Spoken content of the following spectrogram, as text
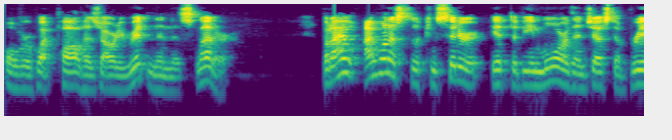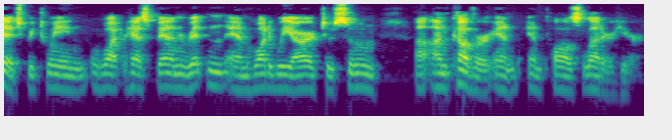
over what Paul has already written in this letter. But I, I want us to consider it to be more than just a bridge between what has been written and what we are to soon uh, uncover in, in Paul's letter here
